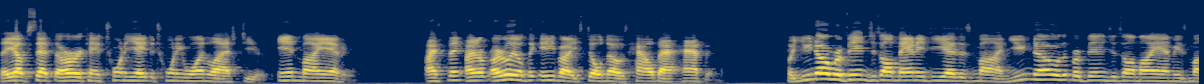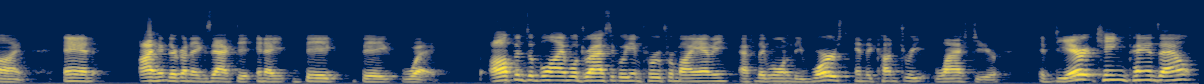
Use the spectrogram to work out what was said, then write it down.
they upset the Hurricanes 28 to 21 last year in Miami. I think I, I really don't think anybody still knows how that happened. But you know revenge is on Manny Diaz's mind. You know that revenge is on Miami's mind. And I think they're going to exact it in a big, big way. The offensive line will drastically improve for Miami after they were one of the worst in the country last year. If D'Eriq King pans out,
